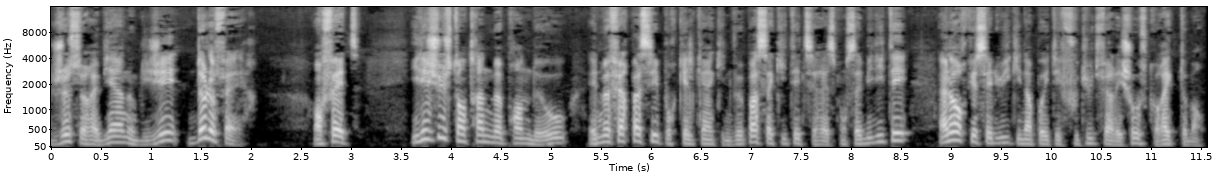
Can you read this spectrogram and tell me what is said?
je serais bien obligé de le faire. En fait, il est juste en train de me prendre de haut et de me faire passer pour quelqu'un qui ne veut pas s'acquitter de ses responsabilités, alors que c'est lui qui n'a pas été foutu de faire les choses correctement.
